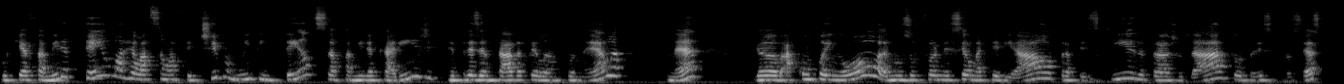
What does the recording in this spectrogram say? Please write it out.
porque a família tem uma relação afetiva muito intensa, a família Caringe, representada pela Antonella, né? acompanhou, nos forneceu material para pesquisa, para ajudar todo esse processo,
